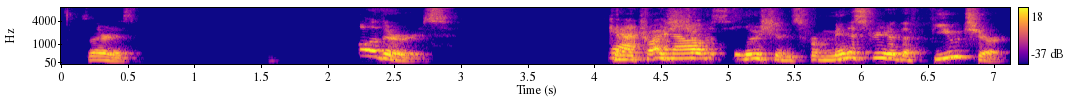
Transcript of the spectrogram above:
So there it is. Others. Can I try to show the solutions from Ministry of the Future?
